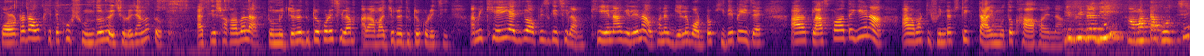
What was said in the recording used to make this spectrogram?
পরোটাটাও খেতে খুব সুন্দর হয়েছিল, জানো তো? আজকে সকালবেলা তনুর জন্য দুটো করেছিলাম আর আমার জন্য দুটো করেছি। আমি খেয়েই আজকে অফিস গেছিলাম। খেয়ে না গেলে না ওখানে গেলে বড্ড খিদে পেয়ে যায়। আর ক্লাস করাতে গিয়ে না আর আমার টিফিনটা ঠিক টাইম মতো খাওয়া হয় না। টিফিনটা দিই, আমারটা হচ্ছে।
